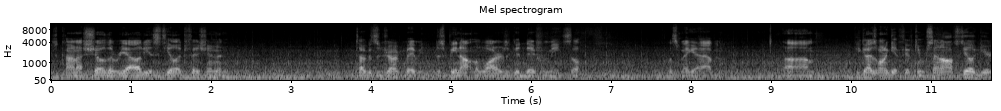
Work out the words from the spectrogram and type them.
just kind of show the reality of steelhead fishing and tug is a drug, baby. Just being out in the water is a good day for me, so let's make it happen. Um, if you guys want to get 15% off steel gear,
